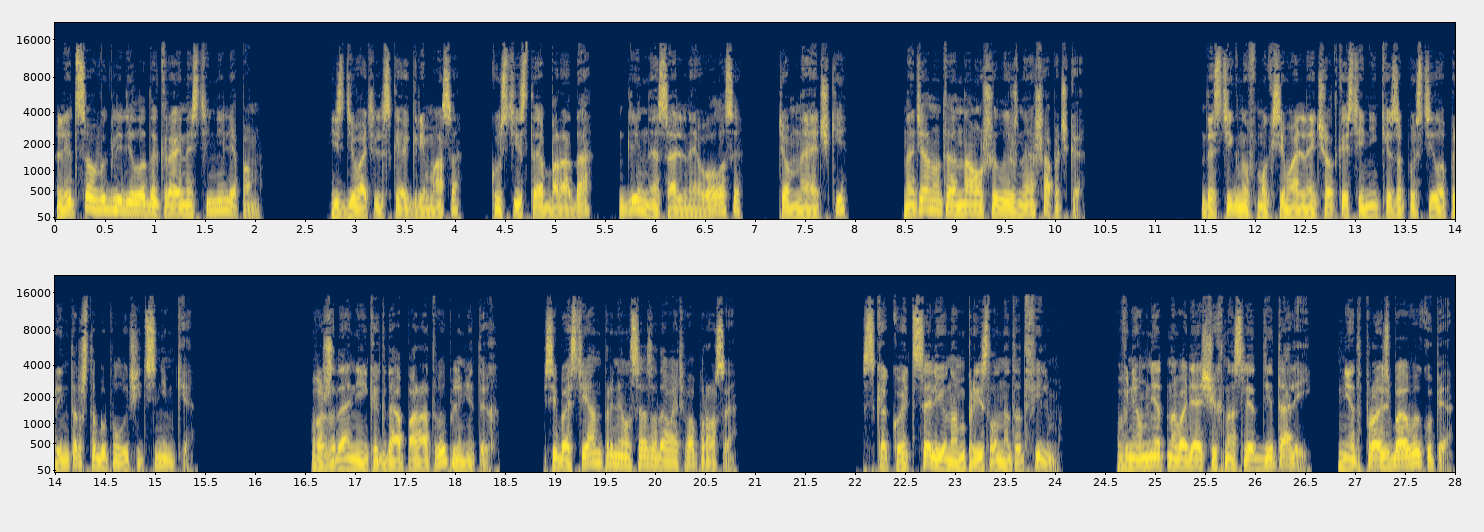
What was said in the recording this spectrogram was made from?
Лицо выглядело до крайности нелепым. Издевательская гримаса, кустистая борода, длинные сальные волосы, темные очки, натянутая на уши лыжная шапочка. Достигнув максимальной четкости, Ники запустила принтер, чтобы получить снимки. В ожидании, когда аппарат выплюнет их, Себастьян принялся задавать вопросы. С какой целью нам прислан этот фильм? В нем нет наводящих на след деталей, нет просьбы о выкупе.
